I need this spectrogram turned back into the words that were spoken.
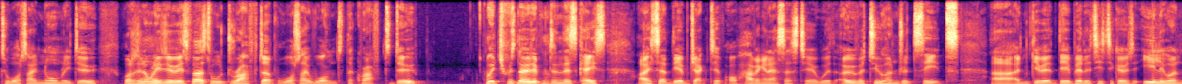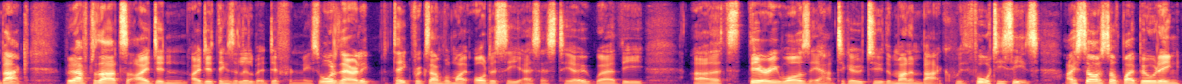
to what I normally do. What I normally do is first of all draft up what I want the craft to do, which was no different in this case. I set the objective of having an SSTO with over 200 seats uh, and give it the ability to go to Eeloo and back. But after that, I didn't. I did things a little bit differently. So ordinarily, take for example my Odyssey SSTO, where the uh, theory was it had to go to the Mun and back with 40 seats. I started off by building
